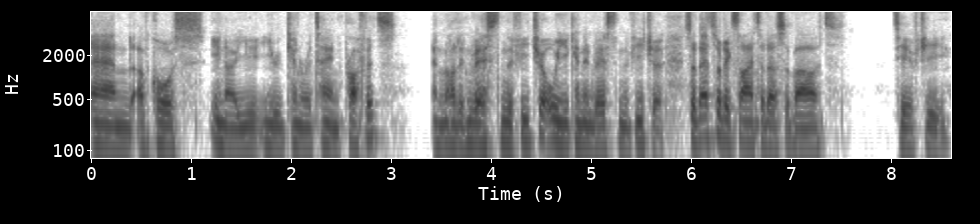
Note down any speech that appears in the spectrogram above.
And of course, you know, you, you can retain profits and not invest in the future, or you can invest in the future. So that's what excited us about TFG.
